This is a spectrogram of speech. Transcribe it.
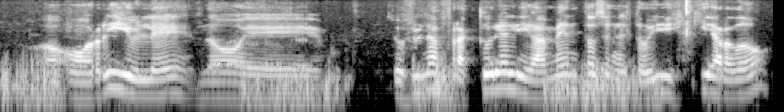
ho- horrible, ¿no? Eh, sufrió una fractura de ligamentos en el tobillo izquierdo.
